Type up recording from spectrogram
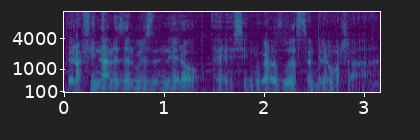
Pero a finales del mes de enero, eh, sin lugar a dudas, tendremos la,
